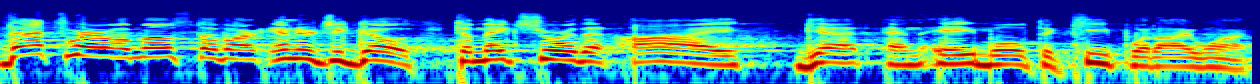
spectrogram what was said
That's where most of our energy goes, to make sure that I get and able to keep what I want.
